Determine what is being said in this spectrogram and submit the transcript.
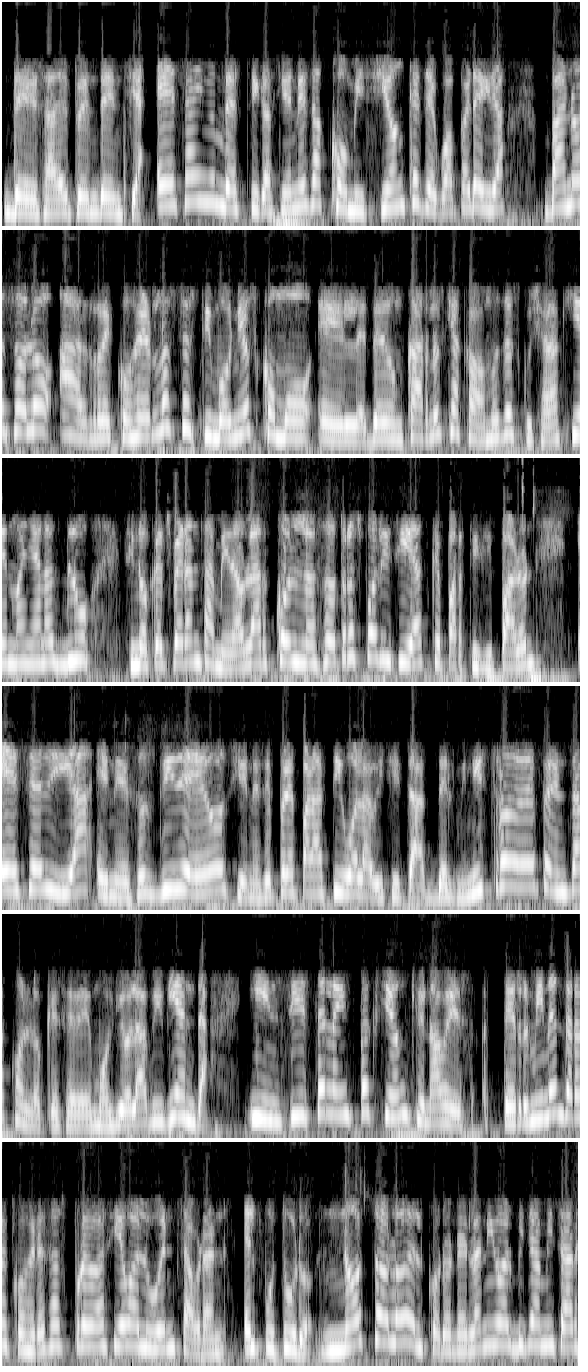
de esa dependencia. Esa investigación, esa comisión que llegó a Pereira, va no solo a recoger los testimonios como el de don Carlos que acabamos de escuchar aquí en Mañanas Blue, sino que esperan también hablar con los otros policías que participaron ese día en esos videos y en ese preparativo a la visita del ministro de Defensa con lo que se demolió la vivienda. Insiste la inspección que una vez terminen de recoger esas pruebas y evalúen, sabrán el futuro, no solo del coronel Aníbal Villamizar,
